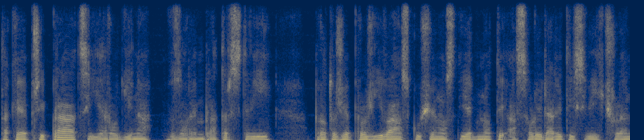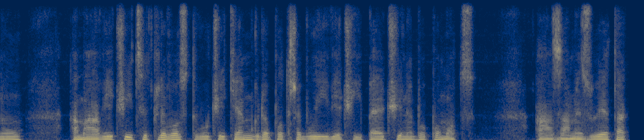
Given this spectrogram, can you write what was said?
Také při práci je rodina vzorem bratrství, protože prožívá zkušenost jednoty a solidarity svých členů a má větší citlivost vůči těm, kdo potřebují větší péči nebo pomoc a zamezuje tak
